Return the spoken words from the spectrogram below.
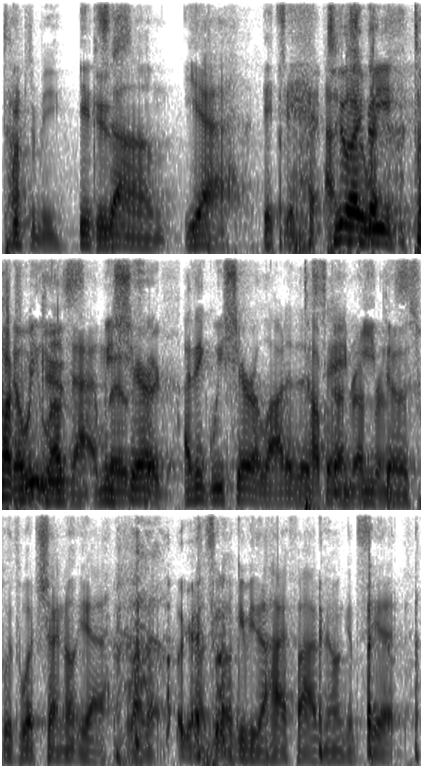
Talk to me. It's Goose. um yeah. It's Do you like so that? we Talk no we love that and we share. like I think we share a lot of the same ethos with what Shino. Yeah, love it. Okay, I'll, sorry. I'll give you the high five. No one can see it.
